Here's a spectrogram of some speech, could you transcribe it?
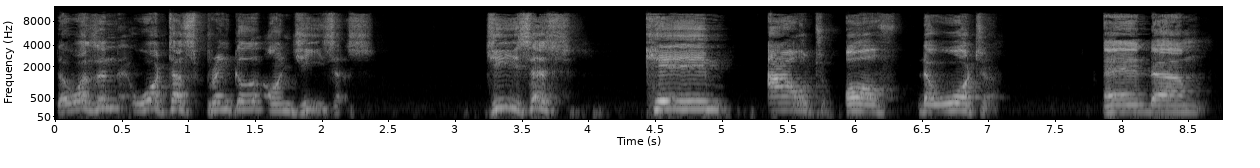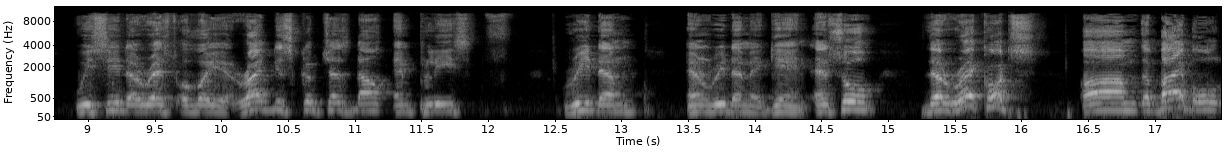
There wasn't water sprinkled on Jesus. Jesus came out of the water. And um, we see the rest over here. Write the scriptures down and please read them and read them again. And so the records, um, the Bible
